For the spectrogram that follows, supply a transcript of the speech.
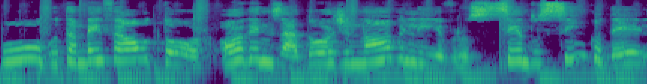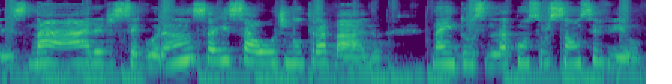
Hugo também foi autor, organizador de nove livros, sendo cinco deles na área de segurança e saúde no trabalho, na indústria da construção civil,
